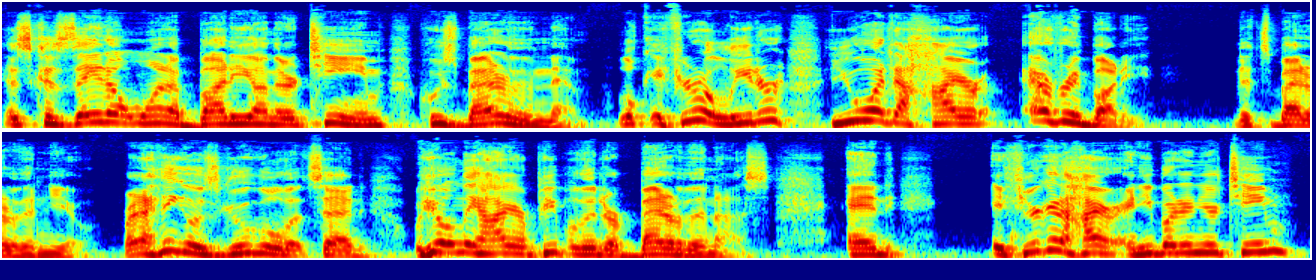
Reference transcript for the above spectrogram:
is because they don't want a buddy on their team who's better than them. Look, if you're a leader, you want to hire everybody that's better than you, right? I think it was Google that said, we only hire people that are better than us. And if you're going to hire anybody on your team,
